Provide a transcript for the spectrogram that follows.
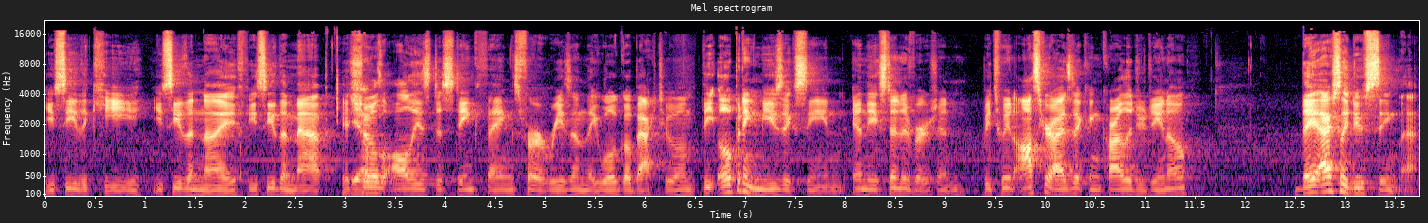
You see the key. You see the knife. You see the map. It Yep. shows all these distinct things for a reason. They will go back to them. The opening music scene in the extended version between Oscar Isaac and Carla Gugino, they actually do sing that,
